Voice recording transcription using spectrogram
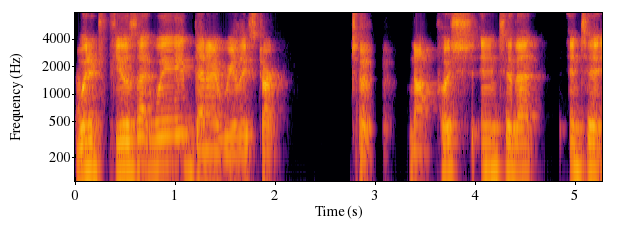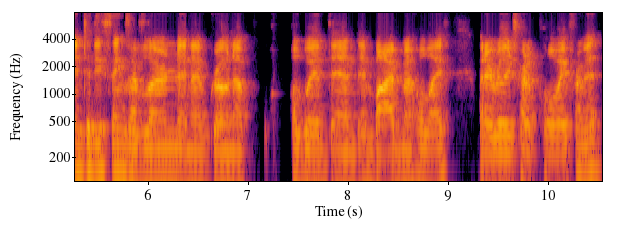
when it feels that way then i really start to not push into that into into these things I've learned and I've grown up with and imbibed my whole life, but I really try to pull away from it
